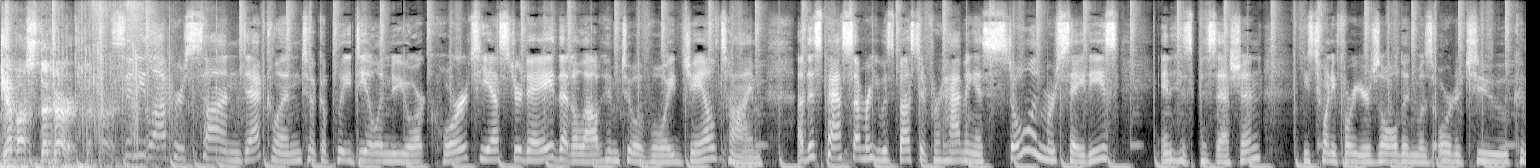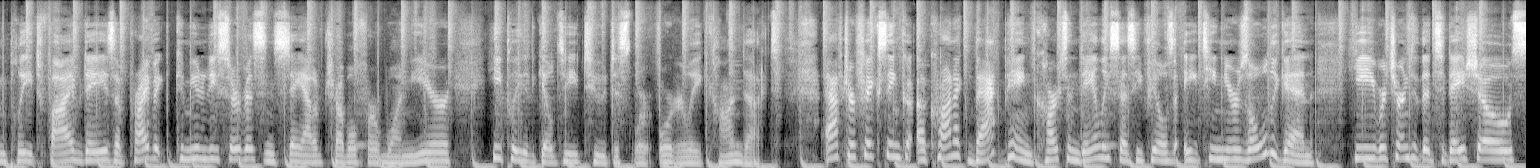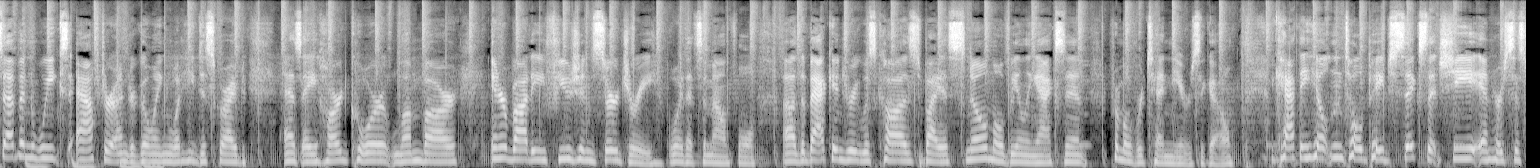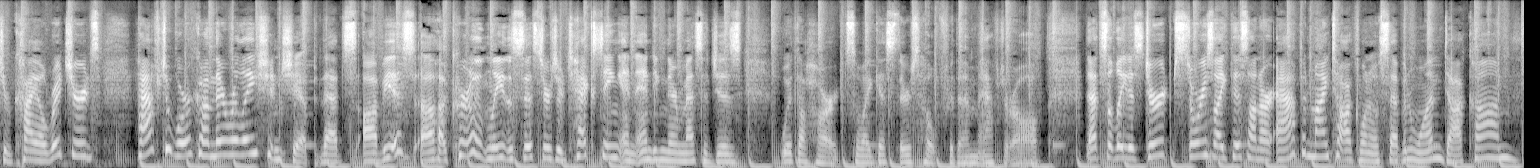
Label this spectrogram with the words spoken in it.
Give us the dirt. Cyndi Lauper's son, Declan, took a plea deal in New York court yesterday that allowed him to avoid jail time. Uh, this past summer, he was busted for having a stolen Mercedes in his possession. He's 24 years old and was ordered to complete five days of private community service and stay out of trouble for one year. He pleaded guilty to disorderly conduct. After fixing a chronic back pain, Carson Daly says he feels 18 years old again. He returned to the Today Show seven weeks after undergoing what he described as a hardcore lumbar interbody fusion surgery. Boy, that's a mouthful. Uh, the back injury was caused by a snowmobiling accident from over 10 years ago. Kathy Hilton told Page Six that she and her sister Kyle Richards have to work on their relationship. That's obvious. Uh, currently, the sisters are texting and ending their messages with a heart. So I guess there's hope for them after all. That's the latest dirt. Stories like this on our app and mytalk1071.com.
